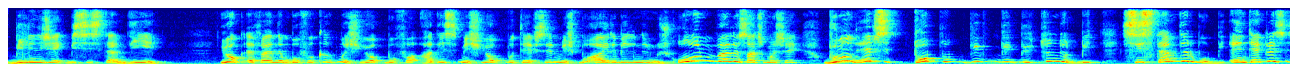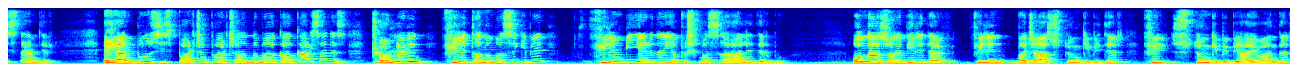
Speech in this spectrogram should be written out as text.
bilinecek bir sistem değil. Yok efendim bu fıkıhmış, yok bu hadismiş, yok bu tefsirmiş, bu ayrı bilinirmiş. Olur mu böyle saçma şey? Bunun hepsi toplu bir, bir bütündür, bir sistemdir bu, bir entegre sistemdir. Eğer bunu siz parça parça anlamaya kalkarsanız körlerin fili tanıması gibi filin bir yerine yapışması halidir bu. Ondan sonra biri der filin bacağı sütun gibidir. Fil sütun gibi bir hayvandır.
